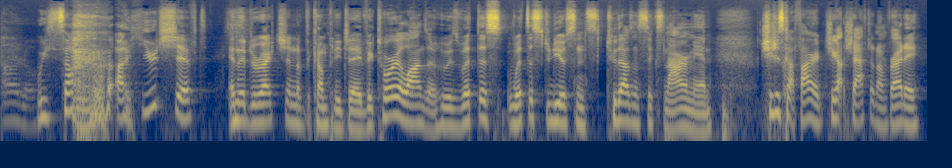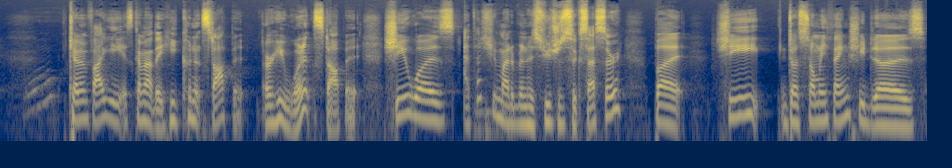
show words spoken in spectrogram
Oh no. we saw a huge shift in the direction of the company today. Victoria Alonso, who is with this with the studio since 2006 in Iron Man, she just got fired. She got shafted on Friday. Kevin Feige has come out that he couldn't stop it, or he wouldn't stop it. She was, I thought she might have been his future successor, but she does so many things. She does,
